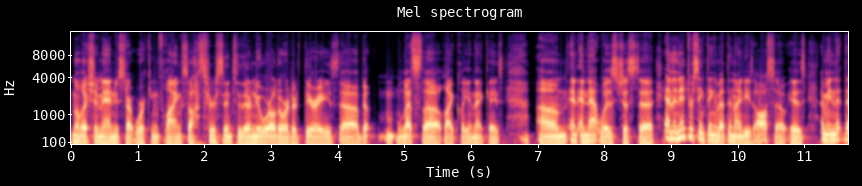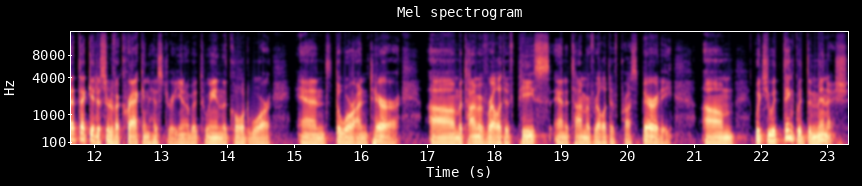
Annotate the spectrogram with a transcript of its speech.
militiamen who start working flying saucers into their New World Order theories, uh, a bit less uh, likely in that case, um, and and that was just uh, and an interesting thing about the '90s also is is, I mean, that, that decade is sort of a crack in history, you know, between the Cold War and the War on Terror, um, a time of relative peace and a time of relative prosperity, um, which you would think would diminish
